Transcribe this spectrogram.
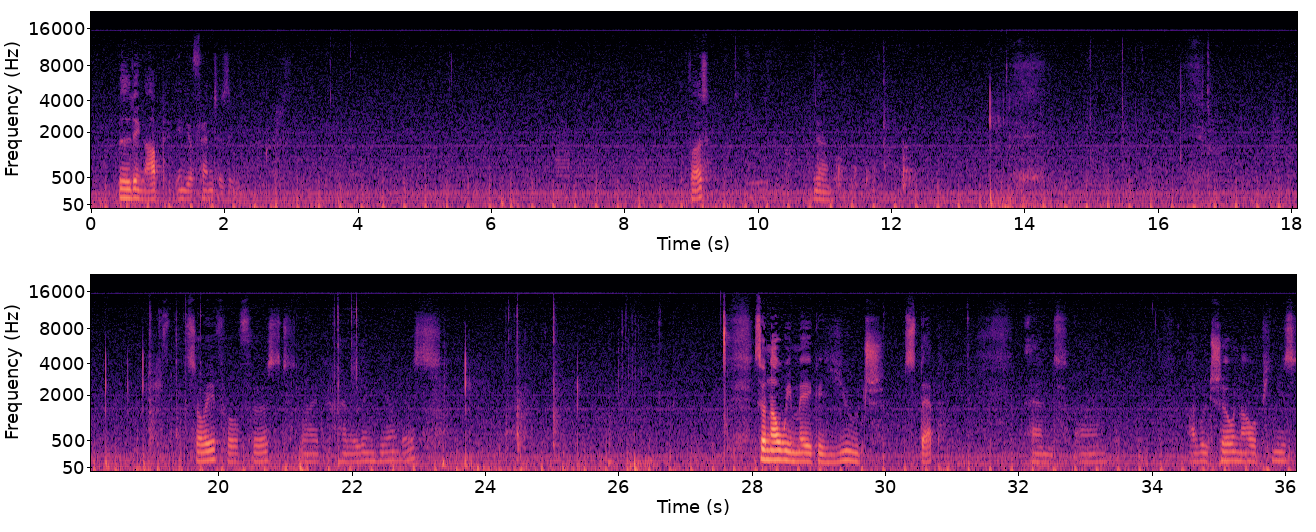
building up in your fantasy. Was? Yeah. Sorry for first like handling here this. So now we make a huge step and um, I will show now a piece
